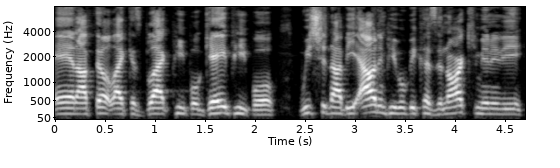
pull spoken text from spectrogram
And I felt like as black people, gay people, we should not be outing people because in our community,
